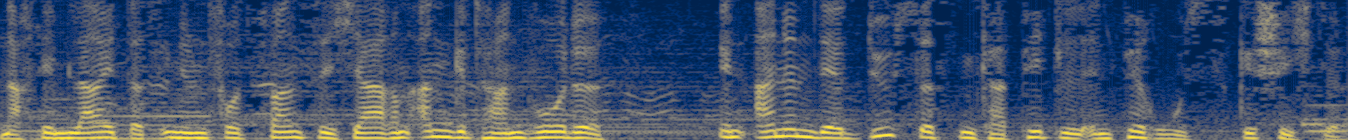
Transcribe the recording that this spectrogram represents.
nach dem Leid, das ihnen vor 20 Jahren angetan wurde, in einem der düstersten Kapitel in Perus Geschichte.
